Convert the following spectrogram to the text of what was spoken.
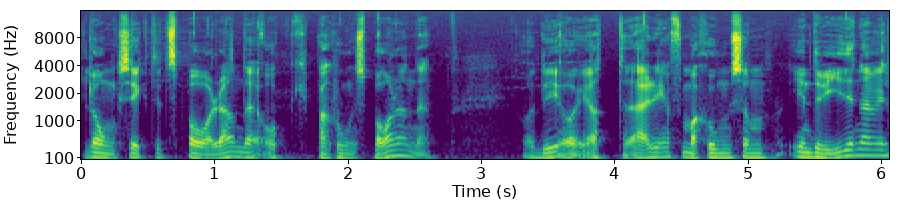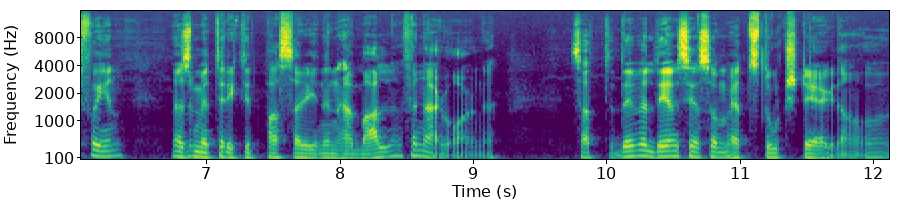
långsiktigt sparande och pensionssparande. Och det gör ju att det här är information som individerna vill få in men som inte riktigt passar in i den här mallen för närvarande. Så det är väl det vi ser som ett stort steg. Då. Och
